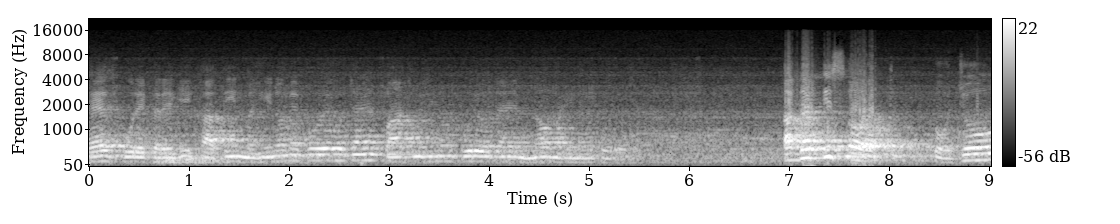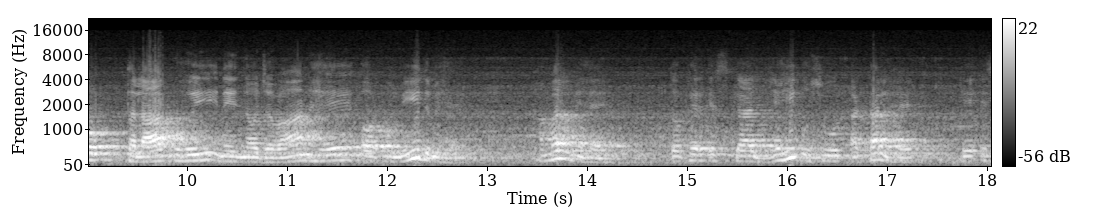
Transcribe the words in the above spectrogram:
حیض پورے کرے گی۔ خواتین مہینوں میں پورے ہو جائیں، پانچ مہینوں میں پورے ہو جائیں، نو مہینوں میں پورے ہو جائیں۔ اگر اس عورت کو جو طلاق ہوئی یعنی نوجوان ہے اور امید میں ہے، حمل میں ہے، تو پھر اس کا یہی اصول اٹل ہے کہ اس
